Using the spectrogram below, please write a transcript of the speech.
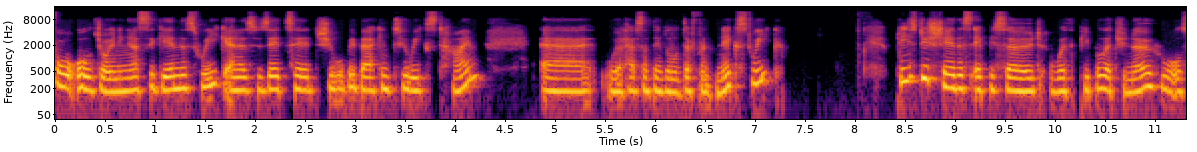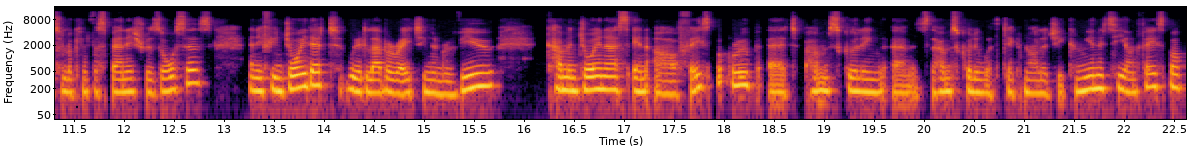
for all joining us again this week. And as Suzette said, she will be back in two weeks' time. Uh, we'll have something a little different next week. Please do share this episode with people that you know who are also looking for Spanish resources. And if you enjoyed it, we'd love a rating and review. Come and join us in our Facebook group at Homeschooling. Um, it's the Homeschooling with Technology community on Facebook.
